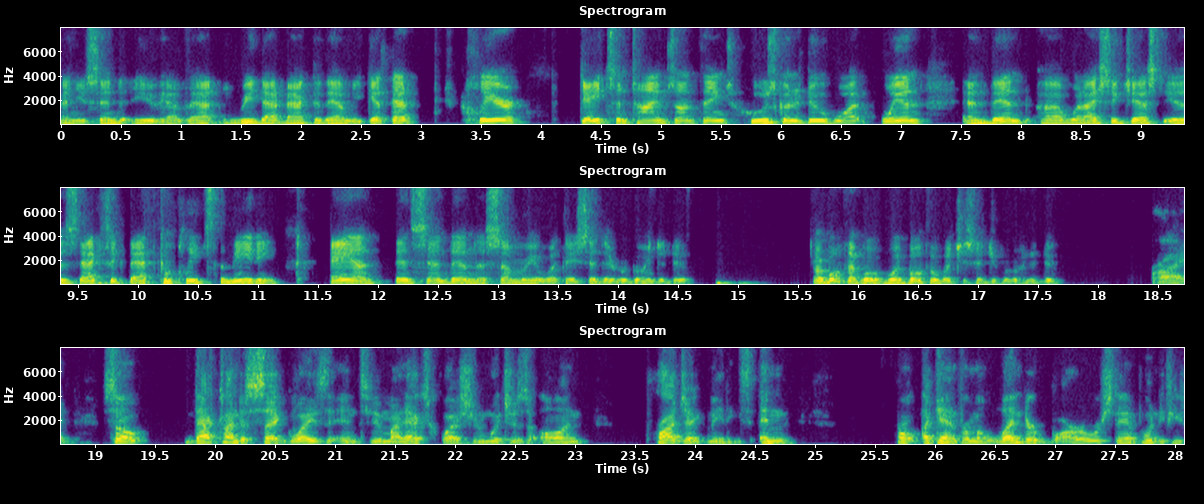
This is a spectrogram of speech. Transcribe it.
And you send you have that you read that back to them. You get that clear dates and times on things who's going to do what when. And then uh, what i suggest is that that completes the meeting and then send them the summary of what they said they were going to do. Or both of both of what you said you were going to do. Right. So that kind of segues into my next question, which is on project meetings. And from again, from a lender borrower standpoint, if you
